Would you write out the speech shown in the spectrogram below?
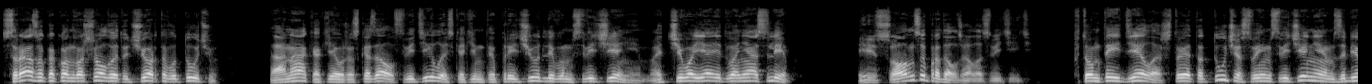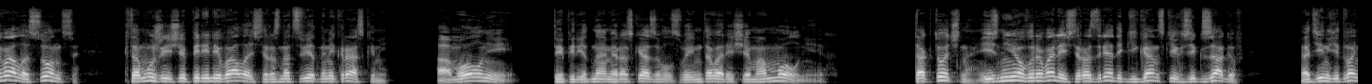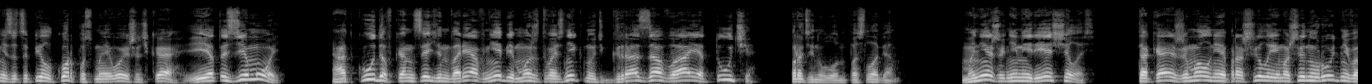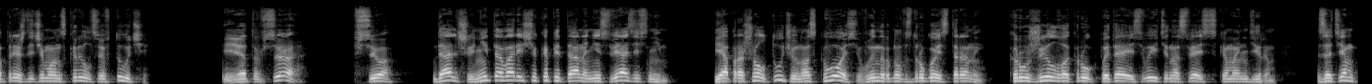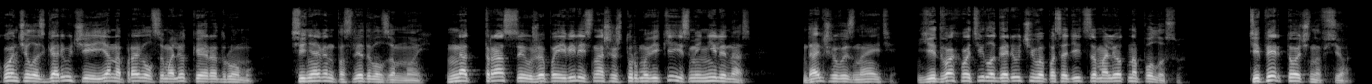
«Сразу, как он вошел в эту чертову тучу. Она, как я уже сказал, светилась каким-то причудливым свечением, отчего я едва не ослеп. И солнце продолжало светить. В том-то и дело, что эта туча своим свечением забивала солнце, к тому же еще переливалась разноцветными красками. А молнии ты перед нами рассказывал своим товарищам о молниях. Так точно. Из нее вырывались разряды гигантских зигзагов. Один едва не зацепил корпус моего ишачка. И это зимой. Откуда в конце января в небе может возникнуть грозовая туча? Протянул он по слогам. Мне же не мерещилось. Такая же молния прошила и машину Руднева, прежде чем он скрылся в туче. И это все? Все. Дальше ни товарища капитана, ни связи с ним. Я прошел тучу насквозь, вынырнув с другой стороны. Кружил вокруг, пытаясь выйти на связь с командиром. Затем кончилось горючее, и я направил самолет к аэродрому. Синявин последовал за мной. Над трассой уже появились наши штурмовики и сменили нас. Дальше вы знаете. Едва хватило горючего посадить самолет на полосу. Теперь точно все.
